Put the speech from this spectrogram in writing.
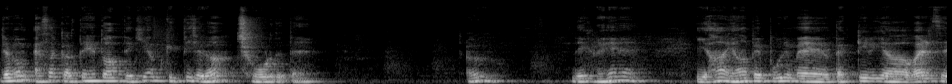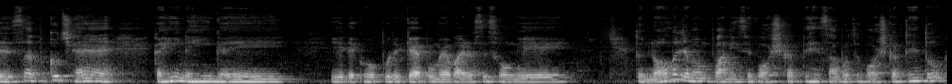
जब हम ऐसा करते हैं तो आप देखिए हम कितनी जगह छोड़ देते हैं। ओह, देख रहे हैं। यहाँ यहाँ पे पूरे में बैक्टीरिया वायरसेस सब कुछ हैं। कहीं नहीं गए। ये देखो पूरे गैपों में वायरसेस होंगे। तो नॉर्मल जब हम पानी से वॉश करते हैं साबुन से वॉश करते हैं तो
